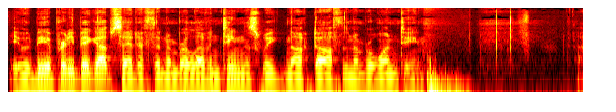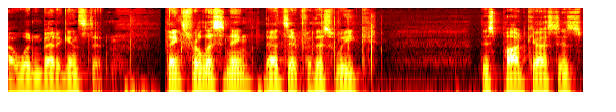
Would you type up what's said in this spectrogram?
it would be a pretty big upset if the number 11 team this week knocked off the number 1 team. I wouldn't bet against it. Thanks for listening. That's it for this week. This podcast is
